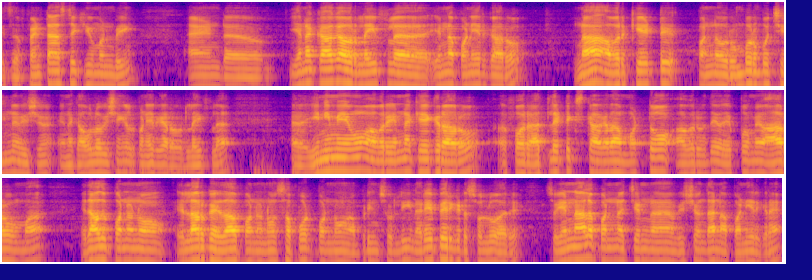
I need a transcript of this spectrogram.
it's a fantastic human being and uh, எனக்காக அவர் லைஃப்பில் என்ன பண்ணியிருக்காரோ நான் அவர் கேட்டு பண்ண ரொம்ப ரொம்ப சின்ன விஷயம். எனக்கு அவ்வளோ விஷயங்கள் பண்ணியிருக்காரு அவர் லைஃப்பில் இனிமேவும் அவர் என்ன கேட்குறாரோ ஃபார் அத்லெட்டிக்ஸ்க்காக தான் மட்டும் அவர் வந்து எப்போவுமே ஆர்வமாக ஏதாவது பண்ணணும் எல்லாருக்கும் ஏதாவது பண்ணணும் சப்போர்ட் பண்ணணும் அப்படின்னு சொல்லி நிறைய பேர்கிட்ட சொல்லுவார். ஸோ என்னால் பண்ண சின்ன விஷயம் தான் நான் பண்ணியிருக்கிறேன்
